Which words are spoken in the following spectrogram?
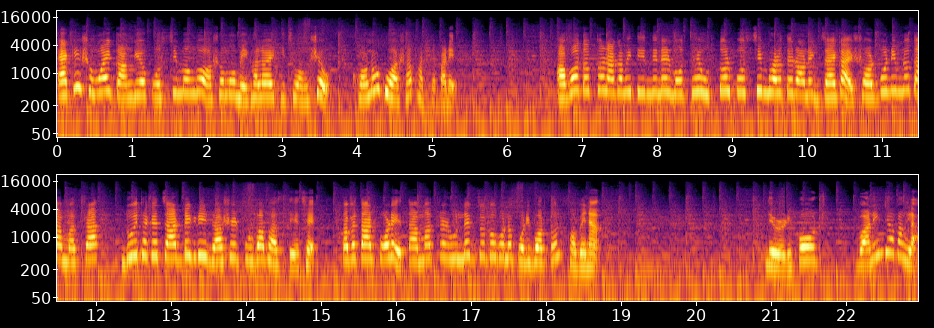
একই সময় গাঙ্গেয় পশ্চিমবঙ্গ, অসম ও মেঘালয়ের কিছু অংশেও ঘন কুয়াশা থাকতে পারে। আবহাওয়া দপ্তর আগামী তিন দিনের মধ্যে উত্তর, পশ্চিম ভারতের অনেক জায়গায় সর্বনিম্ন তাপমাত্রা দুই থেকে চার ডিগ্রি হ্রাসের পূর্বাভাস দিয়েছে। তবে তারপরে তাপমাত্রার উল্লেখযোগ্য কোনো পরিবর্তন হবে না। Report, one India Bangla.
